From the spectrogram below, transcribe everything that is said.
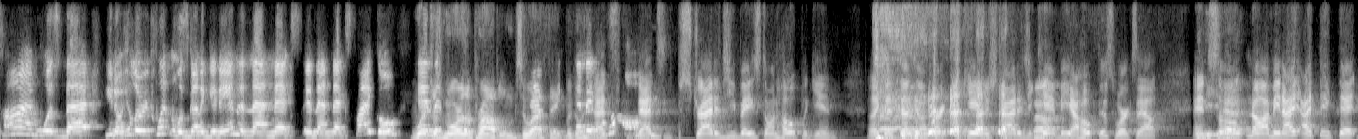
time was that you know Hillary Clinton was going to get in in that next in that next cycle, Which and was more of the problem too, I think. But go And they- ahead. That's that's strategy based on hope again. Like it doesn't work. You can't, your strategy can't be. I hope this works out. And so, Yeah. no, I mean, I, I think that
